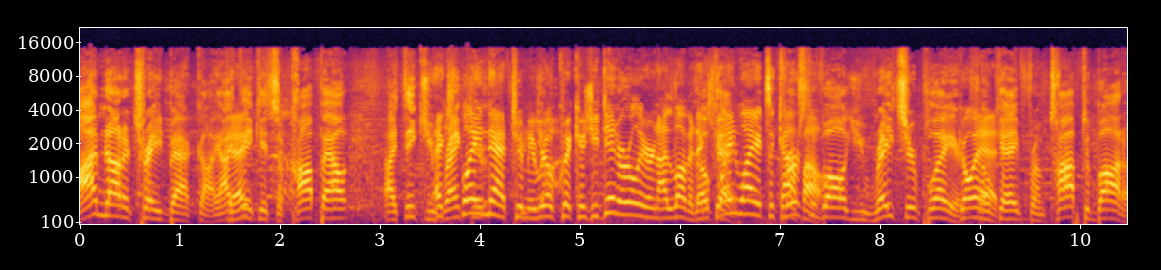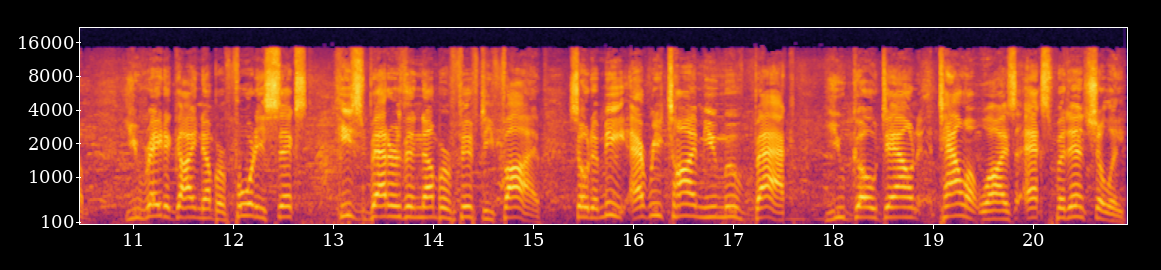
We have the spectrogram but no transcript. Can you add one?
I'm not a trade back guy. I think it's a cop out. I think you rank Explain your- that to me real quick because you did earlier and I love it. Explain why it's a cop out. First of all, you rate your players. Go ahead. Okay, from top to bottom. You rate a guy number 46, he's better than number 55. So to me, every time you move back, you go down talent wise exponentially.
